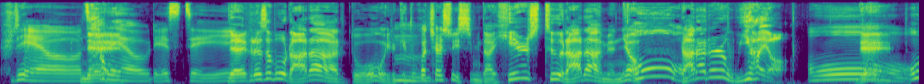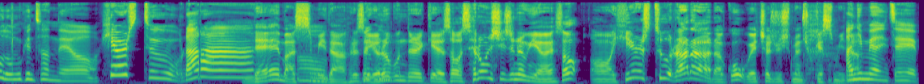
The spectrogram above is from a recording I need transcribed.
그래요. 네. 잘해요, 우리 SJ. 네, 그래서 뭐 라라도 이렇게 음. 똑같이 할 수 있습니다. Here's to 라라 하면요. 오. 라라를 위하여. 오, 네. 오, 너무 괜찮네요. Here's to 라라. 네, 맞습니다. 어, 그래서 그리고- 여러분들께서 새로운 시즌을 위해서 어, Here's to 라라라고 외쳐 주시면 좋겠습니다. 아니면 이제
